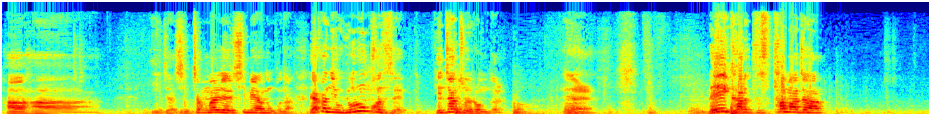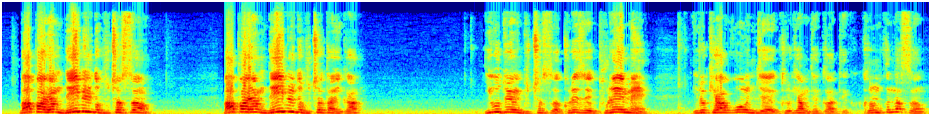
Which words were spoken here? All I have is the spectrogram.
하하 이 자식. 정말 열심히 하는구나. 약간 요, 요런 컨셉. 괜찮죠 여러분들? 예. 레이카르트 스타 맞아. 마빠 형 네이빌도 붙였어. 마빠 형 네이빌도 붙였다니까? 이것도 형이 붙였어. 그래서 브레메 이렇게 하고 이제 그렇게 하면 될 것 같아. 그럼 끝났어.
